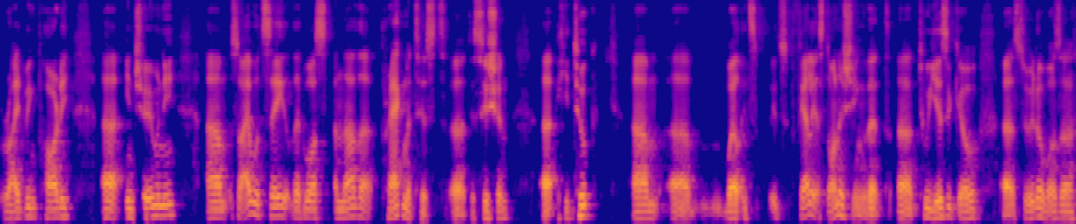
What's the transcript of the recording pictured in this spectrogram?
right wing party uh, in Germany. Um, so I would say that was another pragmatist decision he took. Um, uh, well, it's it's fairly astonishing that uh, two years ago uh, Söder was a,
